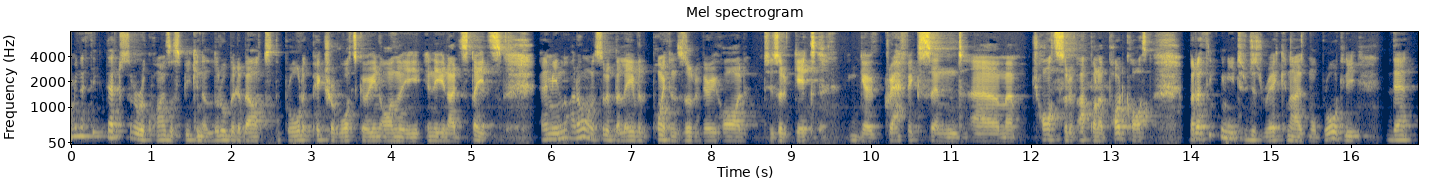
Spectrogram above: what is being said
I mean, I think that sort of requires us speaking a little bit about the broader picture of what's going on in the, in the United States. And I mean, I don't want to sort of belabor the point, and it's sort of very hard to sort of get you know, graphics and um, charts sort of up on a podcast. But I think we need to just recognize more broadly that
